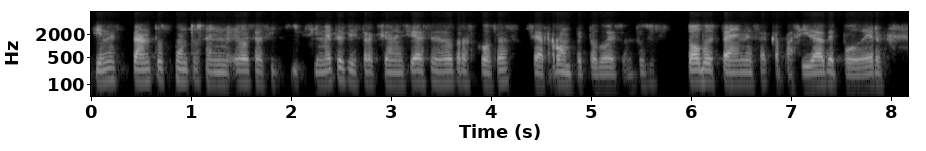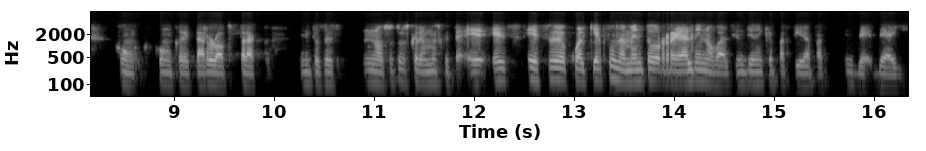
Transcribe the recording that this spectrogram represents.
tienes tantos puntos en, o sea, si metes distracciones y haces otras cosas, se rompe todo eso. Entonces, todo está en esa capacidad de poder concretar lo abstracto. Entonces, nosotros creemos que e, es, es, cualquier fundamento real de innovación tiene que partir a partir de, de, ahí.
